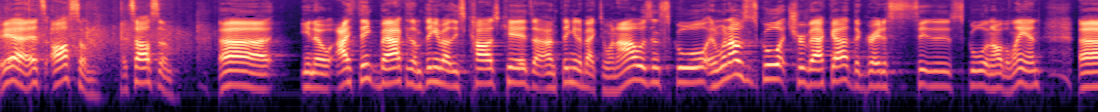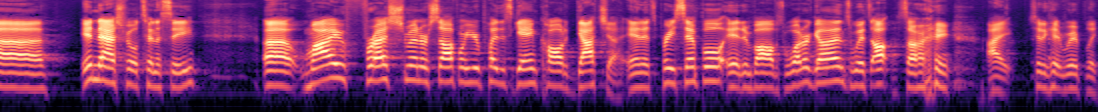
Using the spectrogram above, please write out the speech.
Yeah, it's awesome. It's awesome. Uh, you know, I think back as I'm thinking about these college kids, I'm thinking back to when I was in school. And when I was in school at Trevecca, the greatest school in all the land, uh, in Nashville, Tennessee. Uh, my freshman or sophomore year played this game called Gotcha, and it's pretty simple. It involves water guns which, oh, sorry, I should have hit Ripley.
